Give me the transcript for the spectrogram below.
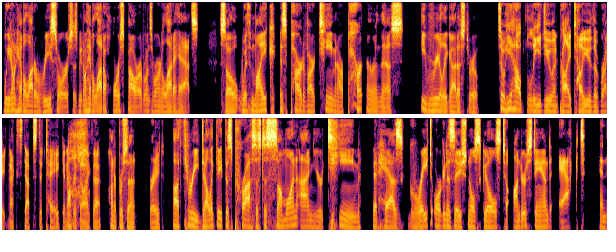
We don't have a lot of resources. We don't have a lot of horsepower. Everyone's wearing a lot of hats. So, with Mike as part of our team and our partner in this, he really got us through So he helped lead you and probably tell you the right next steps to take and everything Oh. like that. 100%. Great. Uh, three, delegate this process to someone on your team that has great organizational skills to understand, act, and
